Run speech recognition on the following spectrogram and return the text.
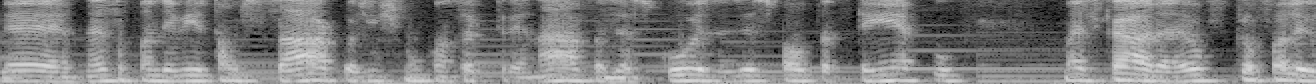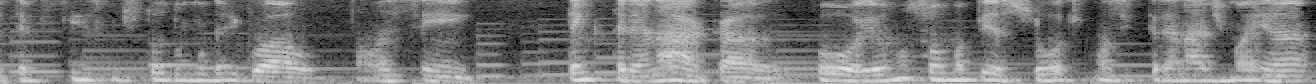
É, nessa pandemia está um saco, a gente não consegue treinar, fazer as coisas, às vezes falta tempo. Mas, cara, é o que eu falei, o tempo físico de todo mundo é igual. Então, assim, tem que treinar, cara. Pô, eu não sou uma pessoa que consigo treinar de manhã.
